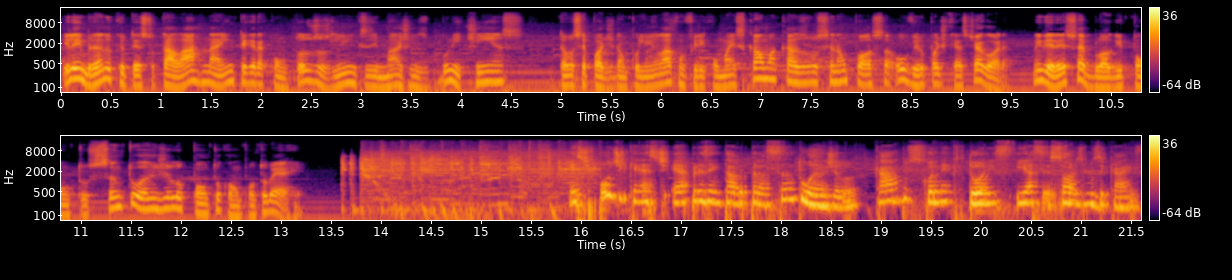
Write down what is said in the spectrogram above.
E lembrando que o texto está lá na íntegra com todos os links e imagens bonitinhas. Então você pode dar um pulinho lá, conferir com mais calma, caso você não possa ouvir o podcast agora. O endereço é blog.santoangelo.com.br. Este podcast é apresentado pela Santo Ângelo, cabos, conectores e acessórios musicais.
